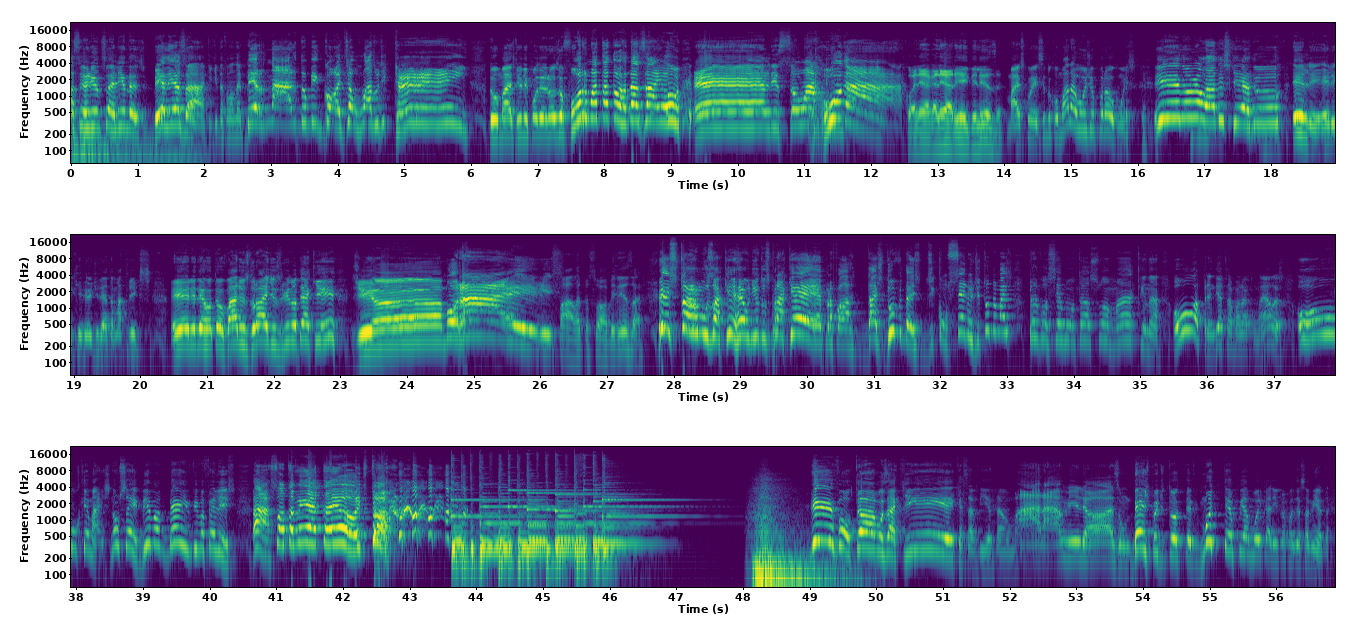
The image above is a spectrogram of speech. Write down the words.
Fala, seus lindos, suas lindas, beleza? Aqui quem tá falando é Bernardo Bigode, ao lado de quem? Do mais lindo e poderoso formatador da Zion, Ellison Arruda! Qual é, galera? E aí, beleza? Mais conhecido como Araújo por alguns. E no meu lado esquerdo, ele, ele que veio direto da Matrix. Ele derrotou vários droids vindo até aqui, Jean Moraes! Fala pessoal, beleza? Estamos aqui reunidos pra quê? Pra falar das dúvidas, de conselhos, de tudo mais, pra você montar a sua máquina, ou aprender a trabalhar com elas, ou o que mais? Não sei, viva bem, viva feliz. Ah, solta a vinheta aí, ô editor! voltamos aqui, que essa vinheta maravilhosa. Um beijo pro editor que teve muito tempo e amor e carinho pra fazer essa vinheta.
